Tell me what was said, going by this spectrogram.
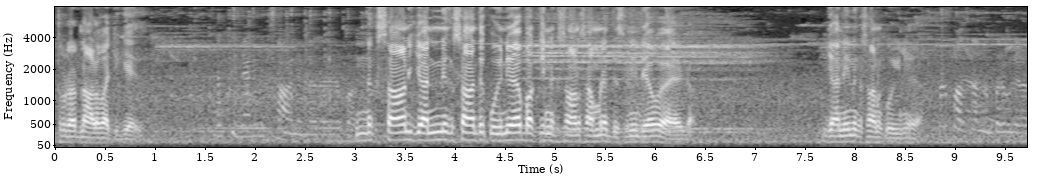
ਥੋੜਾ ਨਾਲ ਵੱਜ ਗਿਆ। ਕਿੰਨਾ ਕੁ ਨੁਕਸਾਨ ਇਹਨਾਂ ਦਾ ਨੁਕਸਾਨ ਜਾਨੀ ਨੁਕਸਾਨ ਤੇ ਕੋਈ ਨਹੀਂ ਹੋਇਆ ਬਾਕੀ ਨੁਕਸਾਨ ਸਾਹਮਣੇ ਦਿਸ ਨਹੀਂ ਰਿਹਾ ਹੋਇਆ ਹੈਗਾ। ਜਾਨੀ ਨੁਕਸਾਨ ਕੋਈ ਨਹੀਂ ਹੋਇਆ। ਬੱਸ ਦਾ ਨੰਬਰ ਵਗੈਰਾ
